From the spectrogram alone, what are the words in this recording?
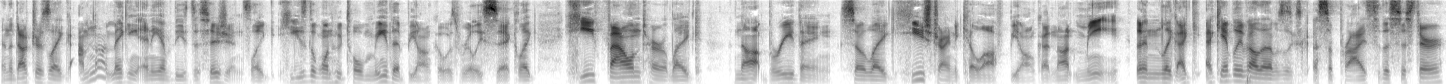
And the doctor's like, "I'm not making any of these decisions. Like he's the one who told me that Bianca was really sick. Like he found her like." Not breathing. So like he's trying to kill off Bianca, not me. And like I, I can't believe how that was like, a surprise to the sister.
